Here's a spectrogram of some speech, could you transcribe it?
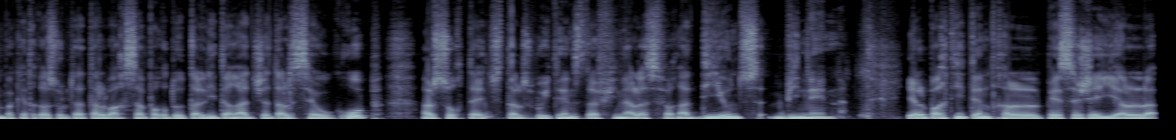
Amb aquest resultat el Barça ha perdut el lideratge del seu grup. El sorteig dels vuitens de final es farà dilluns vinent. I el partit entre el PSG i el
